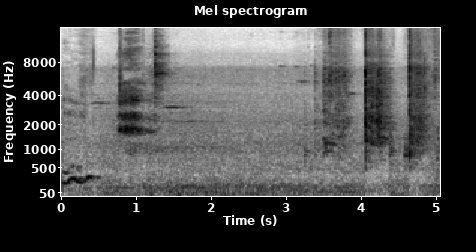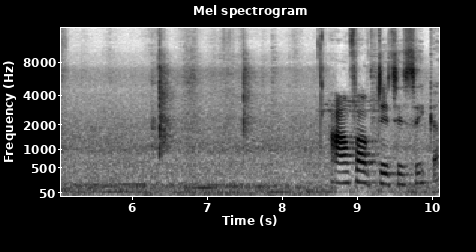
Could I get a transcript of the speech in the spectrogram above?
ఆఫ్ ఆఫ్ చేసేసి ఇక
